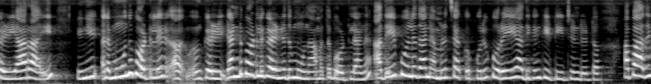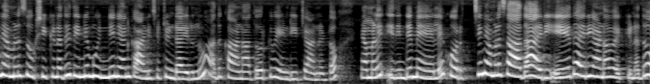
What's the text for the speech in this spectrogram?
കഴിയാറായി. ഇനി അല്ല മൂന്ന് ബോട്ടിൽ കഴി രണ്ട് ബോട്ടിൽ കഴിഞ്ഞത് മൂന്നാമത്തെ ബോട്ടിലാണ്. അതേപോലെ തന്നെ നമ്മൾ ചക്കക്കുരു കുറേ അധികം കിട്ടിയിട്ടുണ്ട് കേട്ടോ അപ്പോൾ അത് നമ്മൾ സൂക്ഷിക്കുന്നത് ഇതിന്റെ മുന്നേ ഞാൻ കാണിച്ചിട്ടുണ്ടായിരുന്നു. അത് കാണാത്തവർക്ക് വേണ്ടിയിട്ടാണ് കേട്ടോ നമ്മൾ ഇതിന്റെ മേലെ കുറച്ച് നമ്മൾ സാധാ അരി ഏത് അരിയാണോ വെക്കണതോ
